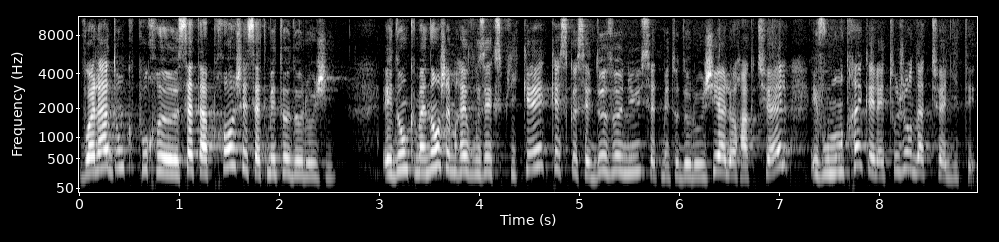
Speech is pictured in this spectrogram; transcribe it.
Voilà donc pour euh, cette approche et cette méthodologie. Et donc maintenant, j'aimerais vous expliquer qu'est-ce que c'est devenu cette méthodologie à l'heure actuelle et vous montrer qu'elle est toujours d'actualité.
